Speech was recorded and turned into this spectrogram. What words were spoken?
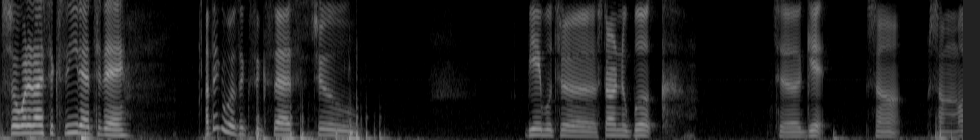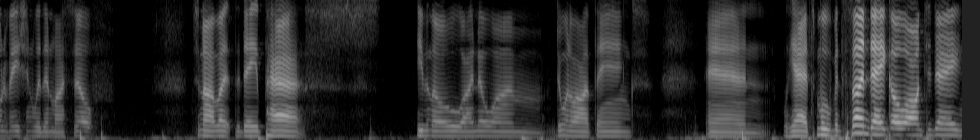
So, what did I succeed at today? I think it was a success to be able to start a new book, to get some some motivation within myself, to not let the day pass, even though I know I'm doing a lot of things. And we had Movement Sunday go on today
